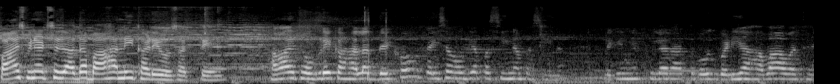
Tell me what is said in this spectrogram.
पाँच मिनट से ज़्यादा बाहर नहीं खड़े हो सकते हैं। हमारे थोबड़े का हालत देखो कैसा हो गया पसीना पसीना। लेकिन ये खुला रहा तो बहुत बढ़िया हवा आवत है।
